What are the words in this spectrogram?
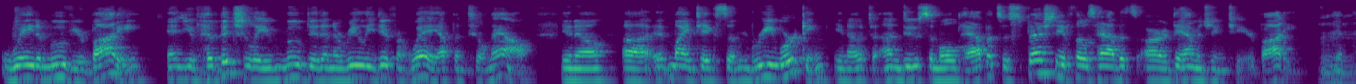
way to move your body and you've habitually moved it in a really different way up until now, you know, uh, it might take some reworking, you know, to undo some old habits, especially if those habits are damaging to your body. Mm-hmm. You know?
